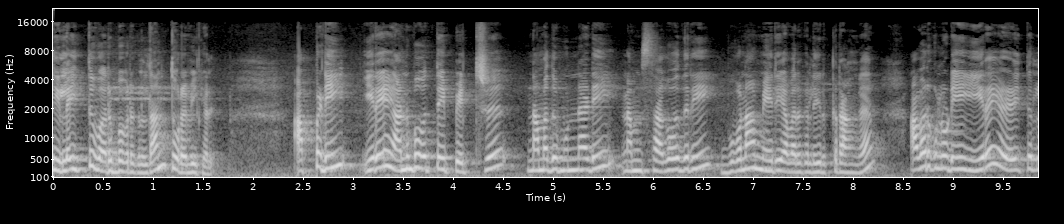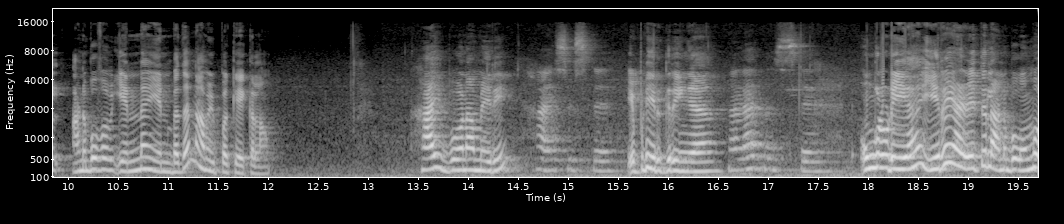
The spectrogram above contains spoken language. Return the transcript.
திளைத்து வருபவர்கள்தான் துறவிகள். அப்படி இறை அனுபவத்தை பெற்று நமது முன்னாடி நம் சகோதரி புவனா மேரி அவர்கள் இருக்கிறாங்க. அவர்களுடைய இறை அழைத்தல் அனுபவம் என்ன என்பதை நாம் இப்போ கேட்கலாம். Hi Bhuvana Mary hi sister எப்படி இருக்கிறீங்க? நல்லா இருக்கேன் சிஸ்டர் உங்களுடைய இறை அழைத்தல் அனுபவம்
